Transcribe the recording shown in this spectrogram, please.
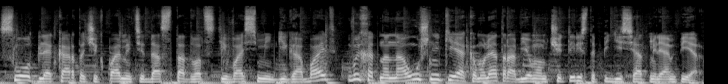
слот для карточек памяти до 128 гигабайт, выход на наушники и аккумулятор объемом 450 мАh.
